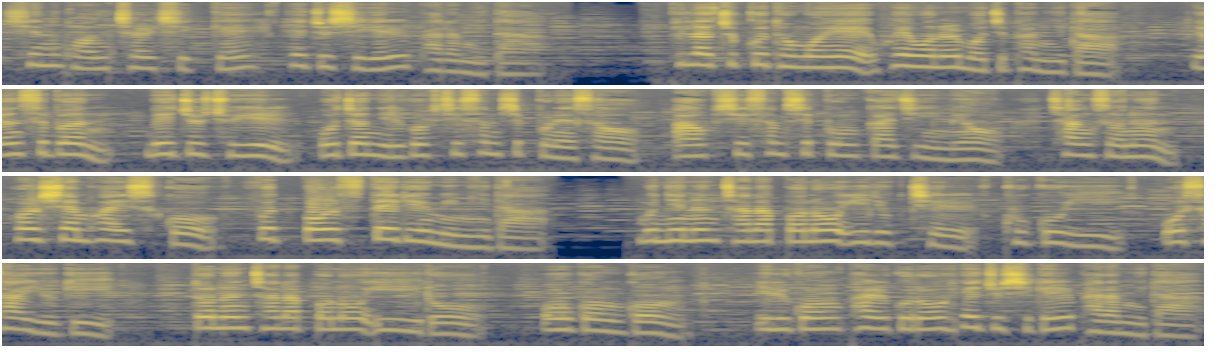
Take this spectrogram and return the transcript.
신광철 씨께 해주시길 바랍니다. 필라축구 동호회 회원을 모집합니다. 연습은 매주 주일 오전 7시 30분에서 9시 30분까지이며 장소는 홀샘 하이스코 풋볼 스테디움입니다. 문의는 전화번호 267-992-5462 또는 전화번호 215-500-1089로 해주시길 바랍니다.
